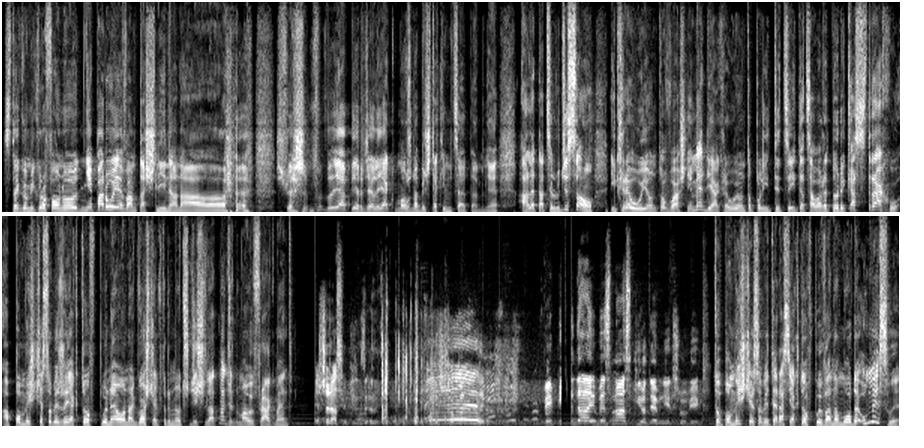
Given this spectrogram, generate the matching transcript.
Z tego mikrofonu nie paruje wam ta ślina na... No ja pierdzielę, jak można być takim cepem, nie? Ale tacy ludzie są i kreują to właśnie media, kreują to politycy i ta cała retoryka strachu. A pomyślcie sobie, że jak to wpłynęło na gościa, który miał 30 lat, macie tu mały fragment, Jeszcze raz. Wypierdalaj bez maski ode mnie, człowiek. to pomyślcie sobie teraz, jak to wpływa na młode umysły.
